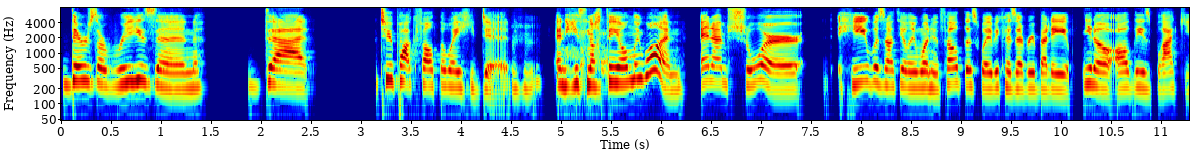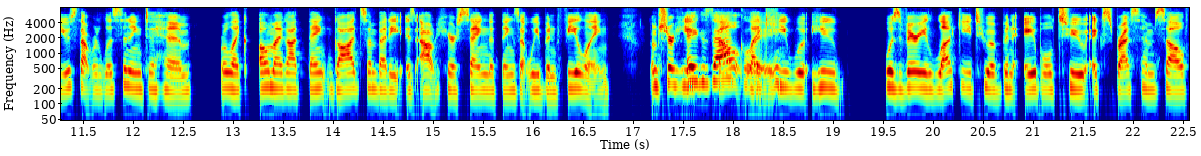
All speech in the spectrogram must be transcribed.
there's a reason that Tupac felt the way he did. Mhm. And he's not the only one. And I'm sure he was not the only one who felt this way because everybody, you know, all these black youths that were listening to him were like, oh my God, thank God somebody is out here saying the things that we've been feeling. I'm sure he felt like he w- he was very lucky to have been able to express himself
